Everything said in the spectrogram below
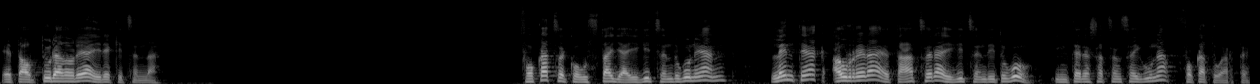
eta obturadorea irekitzen da. Fokatzeko ustaia igitzen dugunean, lenteak aurrera eta atzera igitzen ditugu, interesatzen zaiguna fokatu arte.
